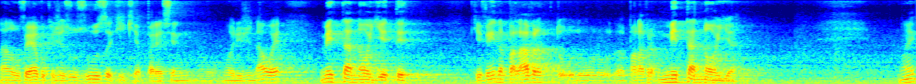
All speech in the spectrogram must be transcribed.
o verbo que Jesus usa aqui que aparece no original é metanoiete, que vem da palavra, da palavra metanoia, não é?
